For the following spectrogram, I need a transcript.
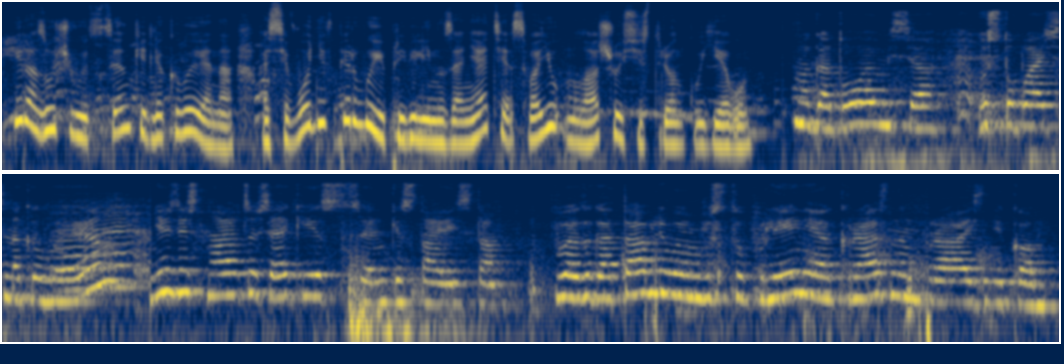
и разучивают сценки для КВН. А сегодня впервые привели на занятия свою младшую сестренку Еву. Мы готовимся выступать на КВН. Мне здесь нравятся всякие сценки ставить там. Подготавливаем выступления к разным праздникам.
